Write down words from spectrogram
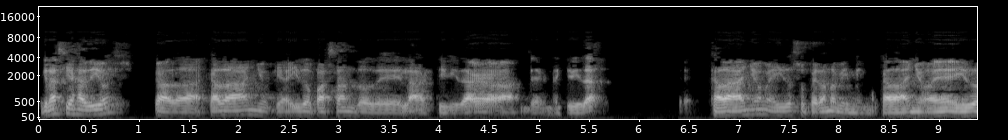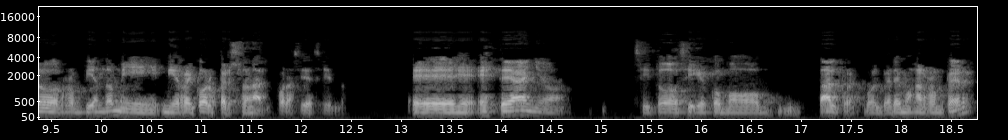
gracias a Dios, cada, cada año que ha ido pasando de la actividad, de mi actividad, cada año me he ido superando a mí mismo. Cada año he ido rompiendo mi, mi récord personal, por así decirlo. Eh, este año, si todo sigue como tal, pues volveremos a romper.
